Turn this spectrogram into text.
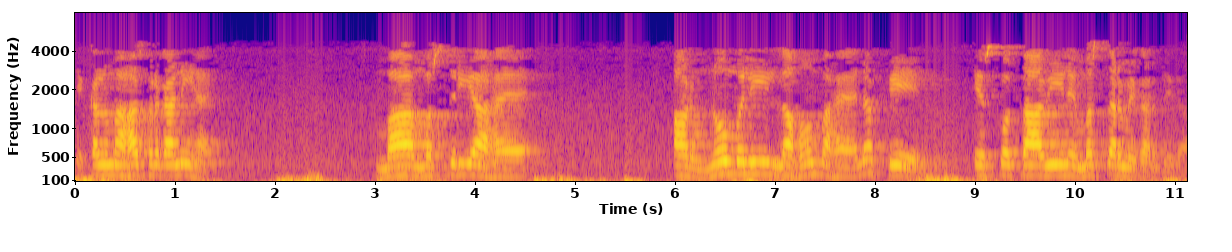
یہ کلمہ حسر کا نہیں ہے. ماں مستریا ہے اور نوملی لہم ہے نا فیل، اس کو تعویل مستر میں کر دے گا۔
